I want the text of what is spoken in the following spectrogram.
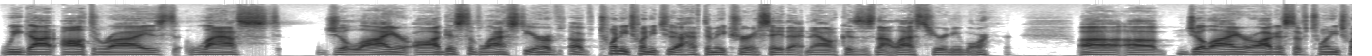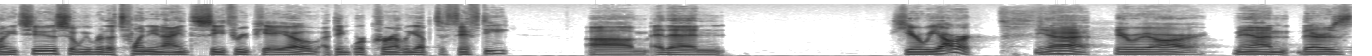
we got authorized last July or August of last year of, of 2022. I have to make sure I say that now because it's not last year anymore. Uh, uh, July or August of 2022. So we were the 29th C3PAO. I think we're currently up to 50. Um, and then here we are. yeah, here we are. Man, there's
